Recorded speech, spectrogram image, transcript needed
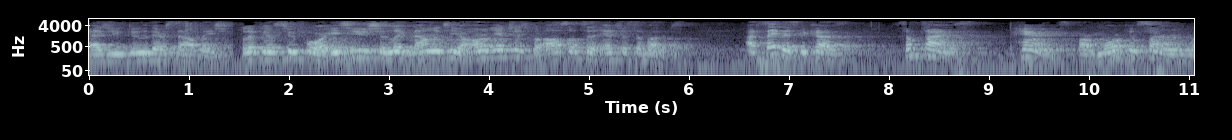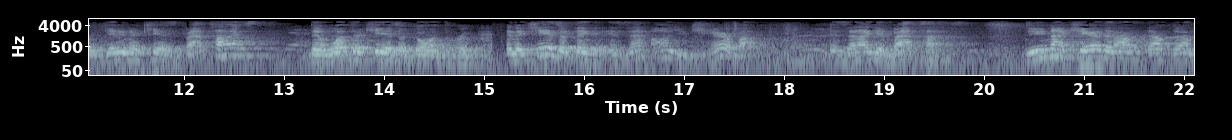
as you do their salvation. Philippians 2 4. Each of you should look not only to your own interests, but also to the interests of others. I say this because sometimes parents are more concerned with getting their kids baptized than what their kids are going through. And the kids are thinking, is that all you care about? Is that I get baptized? Do you not care that I'm, that I'm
